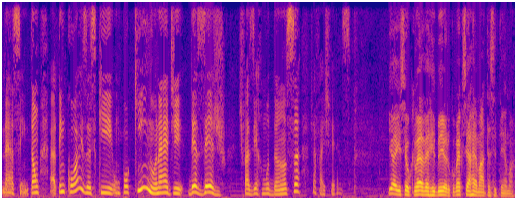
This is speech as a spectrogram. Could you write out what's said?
né, assim. Então, eh, tem coisas que um pouquinho, né, de desejo de fazer mudança já faz diferença. E aí, seu Clever Ribeiro, como é que você arremata esse tema?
